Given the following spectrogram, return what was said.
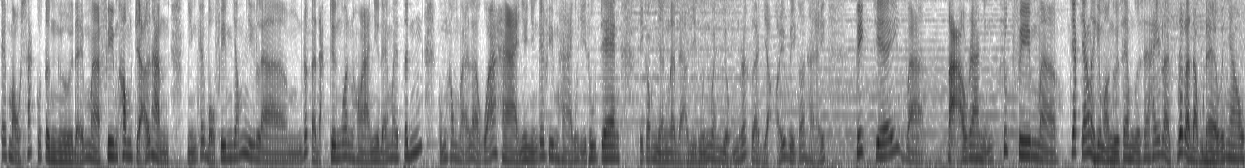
cái màu sắc của từng người để mà phim không trở thành những cái bộ phim giống như là rất là đặc trưng của anh Hòa như để mai tính, cũng không phải là quá hài như những cái phim hài của chị Thu Trang. Thì công nhận là đạo diễn Nguyễn Quang Dũng rất là giỏi vì có thể tiết chế và tạo ra những thước phim mà chắc chắn là khi mọi người xem người sẽ thấy là rất là đồng đều với nhau.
